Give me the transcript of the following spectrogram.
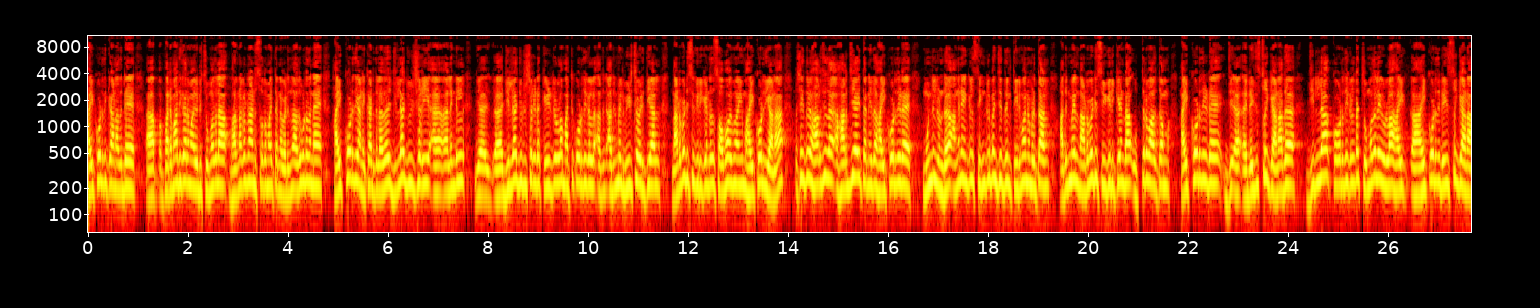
ഹൈക്കോടതിക്കാണ് അതിന്റെ പരമാധികാരമായ ഒരു ചുമതല ഭരണഘടനാനുസൃതമായി തന്നെ വരുന്നത്. അതുകൊണ്ട് തന്നെ ഹൈക്കോടതിയാണ് ഇക്കാര്യത്തിൽ. അതായത് ജില്ലാ ജുഡീഷ്യറി അല്ലെങ്കിൽ ജില്ലാ ജുഡീഷ്യറിയുടെ കീഴിലുള്ള മറ്റ് കോടതികൾ അതിന് അതിന്മേൽ വീഴ്ച വരുത്തിയാൽ നടപടി സ്വീകരിക്കേണ്ടത് സ്വാഭാവികമായും ഹൈക്കോടതിയാണ്. പക്ഷേ ഇതൊരു ഹർജി ഹർജിയായി തന്നെ ഇത് ഹൈക്കോടതിയുടെ മുന്നിലുണ്ട്. അങ്ങനെയെങ്കിൽ സിംഗിൾ ബെഞ്ച് ഇതിൽ തീരുമാനമെടുത്താൽ അതിന്മേൽ നടപടി സ്വീകരിക്കേണ്ട ഉത്തരവാദിത്തം ഹൈക്കോടതിയുടെ രജിസ്ട്രിക്കാണ്. അത് ജില്ലാ കോടതികളുടെ ചുമതലയുള്ള ഹൈക്കോടതി രജിസ്ട്രിക്കാണ്.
